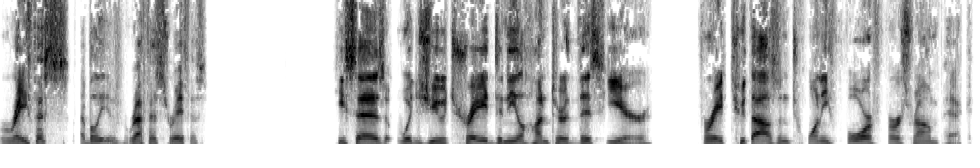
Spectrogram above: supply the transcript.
Rafus, I believe. Rafus, Rafus. He says, "Would you trade Danielle Hunter this year for a 2024 first round pick,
